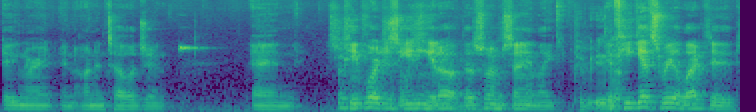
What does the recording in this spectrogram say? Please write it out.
ignorant and unintelligent. And just people are just eating it up. That's what I'm saying. Like, if he gets reelected,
